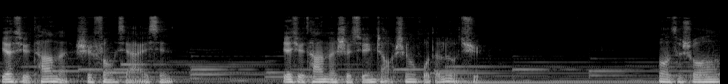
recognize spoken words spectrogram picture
也许他们是奉献爱心，也许他们是寻找生活的乐趣。孟子说：“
